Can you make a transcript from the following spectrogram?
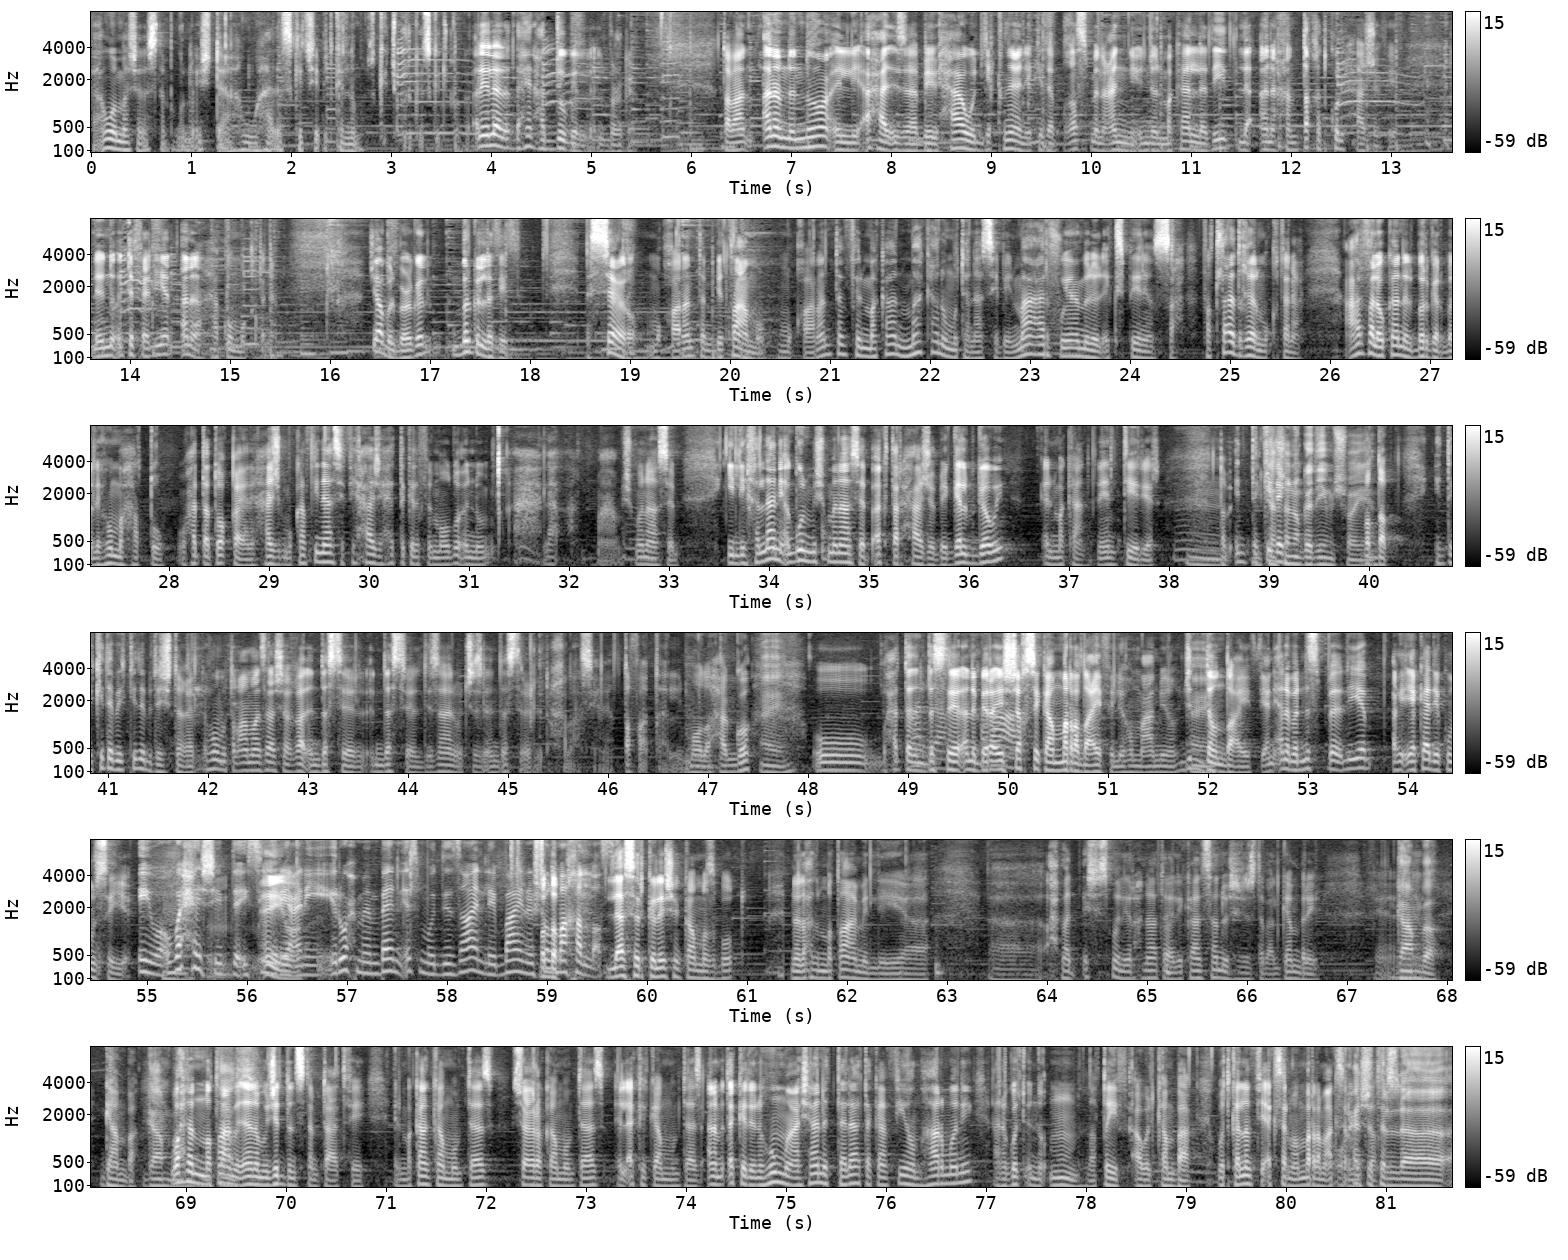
فأول ما جلسنا بقول له إيش ده؟ هو هذا سكتش بيتكلم Sketch Burger Sketch Burger. قال لي لا لا دحين حتذوق ال- البرجر. طبعا أنا من النوع اللي أحد إذا بيحاول يقنعني كده بغصب عني إنه المكان لذيذ لا أنا حنتقد كل حاجة فيه. لأنه أنت فعليا أنا حكون مقتنع. جابوا البرجر البرجر لذيذ. بس سعره مقارنة بطعمه مقارنة في المكان ما كانوا متناسبين ما عرفوا يعملوا ال experience صح فطلعت غير مقتنع. عارفة لو كان البرجر باللي هم حطوه وحتى أتوقع يعني حجمه كان في ناس في حاجة حتى كده في الموضوع إنه آه لا مش مناسب. اللي خلاني أقول مش مناسب أكثر حاجة بقلب قوي المكان ال interior طب أنت يمكن كده عشانه قديم شوية. بالضبط. أنت كده كده بتشتغل. هو طبعا ما زال شغال industrial industrial design which is ال industrial خلاص يعني طفت الموضوع حقه. أي. وحتى. ال industrial أنا برأيي. الشخصي كان مرة ضعيف اللي هم عاملينه. جدا أي. ضعيف. يعني أنا بالنسبة لي يكاد يكون سيء. أيوه وحش يبدأ يصير أيوة. يعني. يروح من بين اسمه ديزاين لباين الشغل. ما خلص. لا سيركليشن كان مزبوط من أحد المطاعم اللي آه، أحمد إيش اسمه اللي رحناته اللي كان ساندويتشز تبع الجمبري. آه، جامبا. جامبا. جامبا. واحدة من المطاعم. اللي أنا جدا استمتعت فيه. المكان كان ممتاز سعره كان ممتاز الأكل كان ممتاز. أنا متأكد إنه هم عشان الثلاثه كان فيهم هارموني أنا قلت إنه امم لطيف أو الكمباك وتكلمت فيه أكثر من مرة مع أكثر من شخص. ال-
